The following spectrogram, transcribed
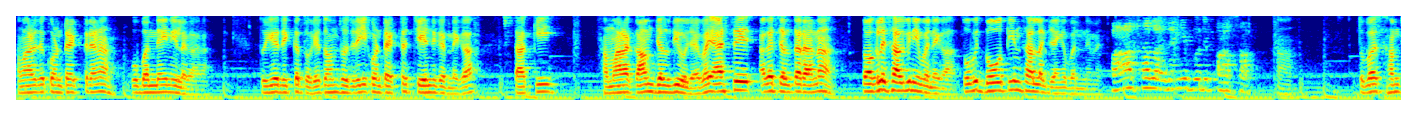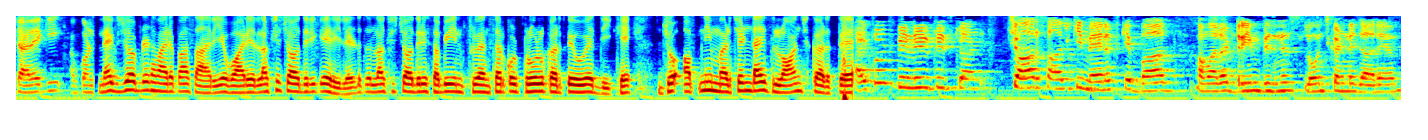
हमारा जो कॉन्ट्रैक्टर है ना, वो बंदे ही नहीं लगा रहा। तो ये दिक्कत हो रही है तो हम सोच रहे हैं कि कॉन्ट्रैक्टर चेंज करने का, ताकि हमारा काम जल्दी हो जाए। भाई ऐसे अगर चलता रहा ना तो अगले साल भी नहीं बनेगा। तो भी दो तीन साल लग जाएँगे बनने में। पाँच साल लग जाएँगे पूरे पाँच साल। हाँ। तो बस हम चाह रहे हैं कि अब कौन नेक्स्ट जो अपडेट हमारे पास आ रही है वो आ रही है लक्ष्य चौधरी के रिलेटेड तो लक्ष्य चौधरी सभी इन्फ्लुएंसर को ट्रोल करते हुए दिखे जो अपनी मर्चेंडाइज लॉन्च करते हैं। I can't believe this guys चार साल की मेहनत के बाद हमारा ड्रीम बिज़नेस लॉन्च करने जा रहे हैं हम।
